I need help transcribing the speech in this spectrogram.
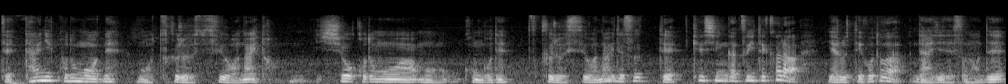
絶対に子供をねもう作る必要はないと一生子供はもう今後ね作る必要はないですって決心がついてからやるっていうことが大事ですので、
